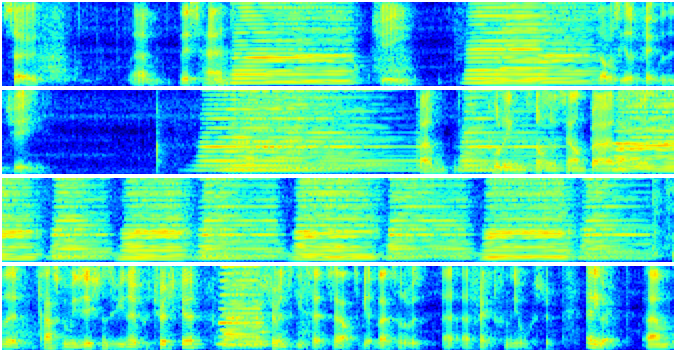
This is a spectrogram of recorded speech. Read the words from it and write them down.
So um, this hand, G, is obviously going to fit with the G. Um, pulling's not going to sound bad either. For the classical musicians, if you know Petrushka, Stravinsky sets out to get that sort of a, uh, effect from the orchestra. Anyway, um,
